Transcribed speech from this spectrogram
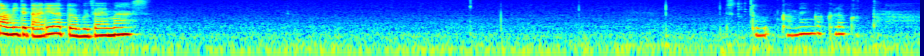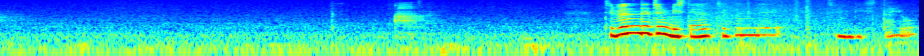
間見ててありがとうございます。ちょっと画面が暗かったな。自分で準備したよ。自分で準備したよ。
